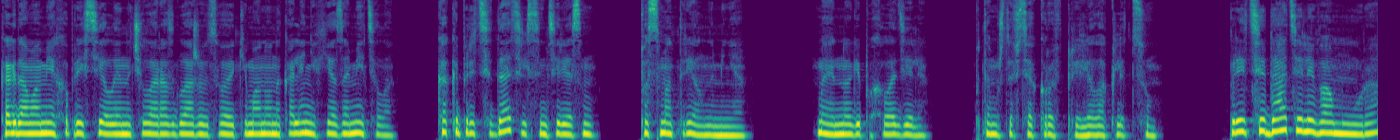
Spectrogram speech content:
Когда мамеха присела и начала разглаживать свое кимоно на коленях, я заметила, как и председатель с интересом посмотрел на меня. Мои ноги похолодели, потому что вся кровь прилила к лицу. Председатель Ивамура,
